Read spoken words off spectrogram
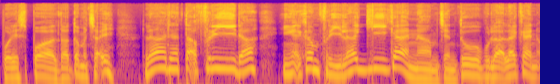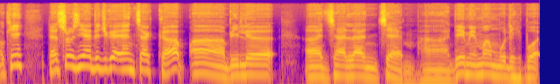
Boleh spoil tahu tu macam eh lah dah tak free dah. Ingatkan free lagi kan. Ha, macam tu pula lah kan. Okey dan seterusnya ada juga yang cakap ha, bila uh, jalan jam. Ha, dia memang boleh buat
